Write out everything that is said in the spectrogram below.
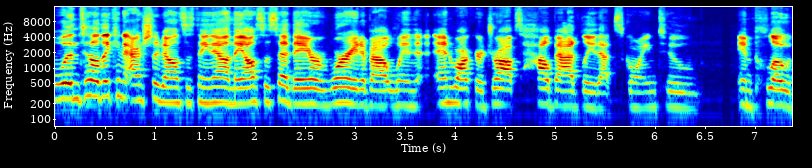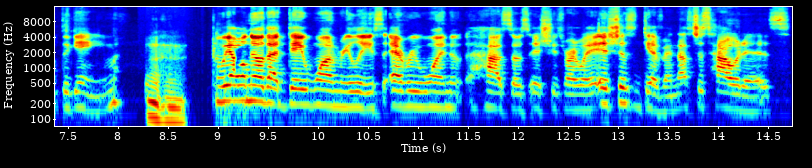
until they can actually balance this thing out, and they also said they are worried about when Endwalker drops, how badly that's going to implode the game. Mm-hmm we all know that day one release, everyone has those issues right away. It's just given. That's just how it is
